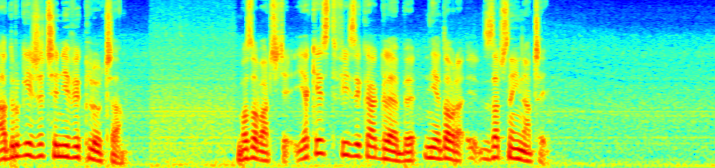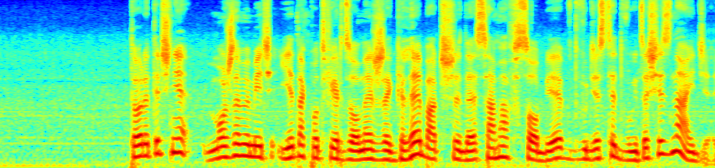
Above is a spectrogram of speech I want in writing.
a drugiej rzeczy nie wyklucza. Bo zobaczcie, jak jest fizyka gleby. Nie, dobra, zacznę inaczej. Teoretycznie możemy mieć jednak potwierdzone, że gleba 3D sama w sobie w 22 się znajdzie.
